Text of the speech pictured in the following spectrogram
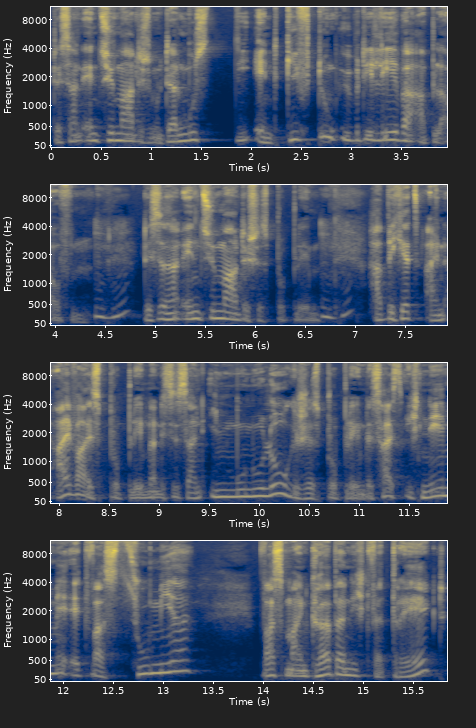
Das ist ein enzymatisches. Und dann muss die Entgiftung über die Leber ablaufen. Mhm. Das ist ein enzymatisches Problem. Mhm. Habe ich jetzt ein Eiweißproblem, dann ist es ein immunologisches Problem. Das heißt, ich nehme etwas zu mir, was mein Körper nicht verträgt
